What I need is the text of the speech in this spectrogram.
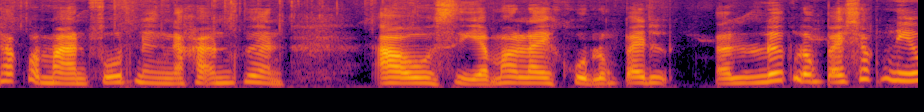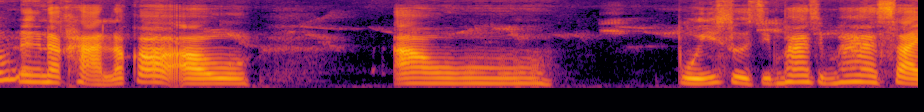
สักประมาณฟุตหนึ่งนะคะเพื่อนๆเอาเสียมอะไรขุดลงไปลึกลงไปสักนิ้วหนึ่งนะคะแล้วก็เอาเอาปุ๋ยสูตรสิบห้าสิบห้าใส่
